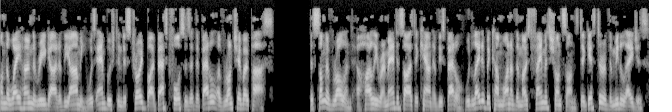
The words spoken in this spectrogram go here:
On the way home the rearguard of the army was ambushed and destroyed by Basque forces at the Battle of Roncevaux Pass. The Song of Roland, a highly romanticized account of this battle, would later become one of the most famous chansons de gesta of the Middle Ages.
